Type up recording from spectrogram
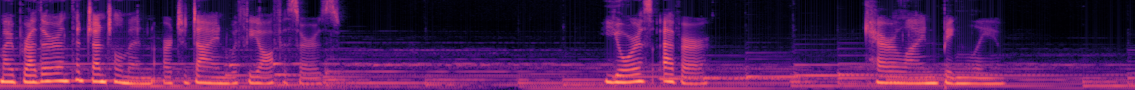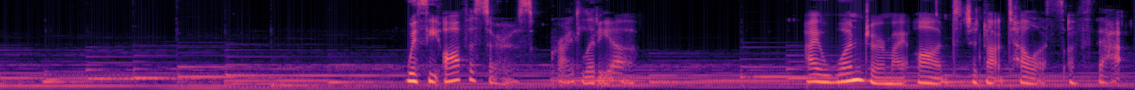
My brother and the gentlemen are to dine with the officers. Yours ever, Caroline Bingley. With the officers, cried Lydia. I wonder my aunt did not tell us of that.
